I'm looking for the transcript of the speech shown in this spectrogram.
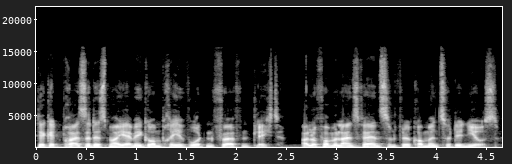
Ticketpreise des Miami Grand Prix wurden veröffentlicht. Hallo Formel 1 Fans und willkommen zu den News.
